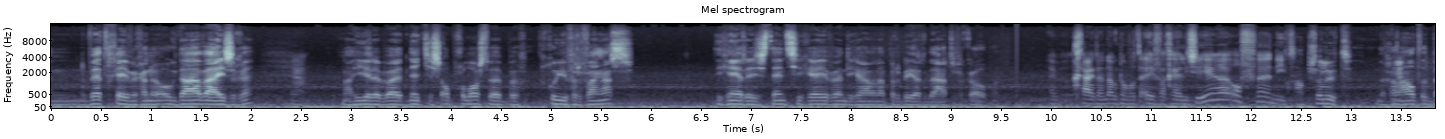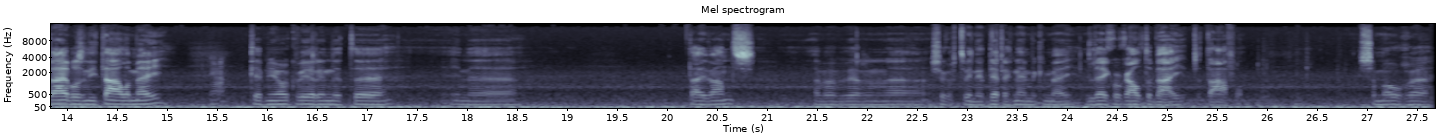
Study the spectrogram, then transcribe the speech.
En de wetgeving gaan we ook daar wijzigen. Ja. Maar hier hebben wij het netjes opgelost. We hebben goede vervangers die geen resistentie geven en die gaan we dan proberen daar te verkopen. En ga je dan ook nog wat evangeliseren of eh, niet? Absoluut. Er gaan Ja. altijd bijbels in die talen mee. Ja. Ik heb nu ook weer in het eh in eh Taiwans hebben we weer een stuk of 20, 30 neem ik mee. Die lijken ook altijd bij op de tafel. Ze mogen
